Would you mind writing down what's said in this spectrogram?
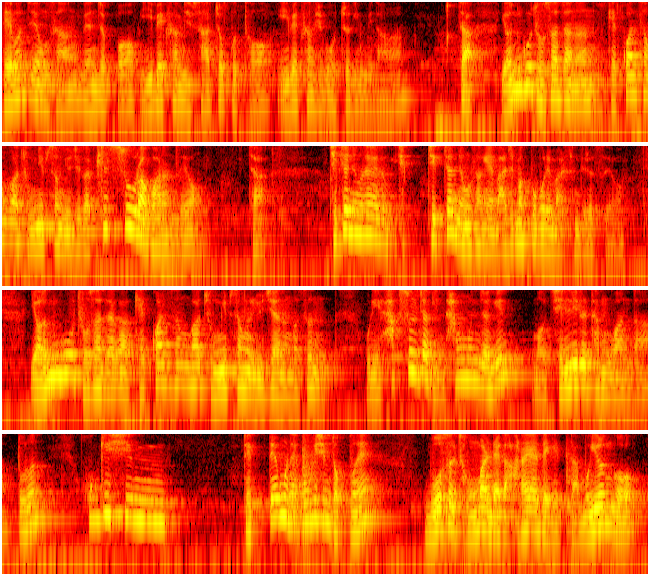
네 번째 영상 면접법 234쪽부터 235쪽입니다. 자, 연구 조사자는 객관성과 중립성 유지가 필수라고 하는데요. 자, 직전 영상에서 직- 직전 영상의 마지막 부분에 말씀드렸어요. 연구 조사자가 객관성과 중립성을 유지하는 것은 우리 학술적인 학문적인 뭐 진리를 탐구한다 또는 호기심 대- 때문에 호기심 덕분에 무엇을 정말 내가 알아야 되겠다 뭐 이런 거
